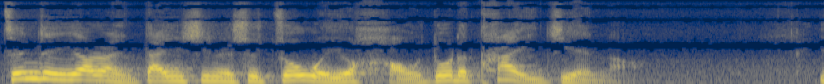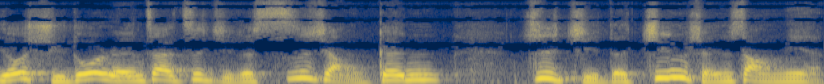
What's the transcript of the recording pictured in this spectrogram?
真正要让你担心的是周围有好多的太监啊，有许多人在自己的思想跟自己的精神上面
